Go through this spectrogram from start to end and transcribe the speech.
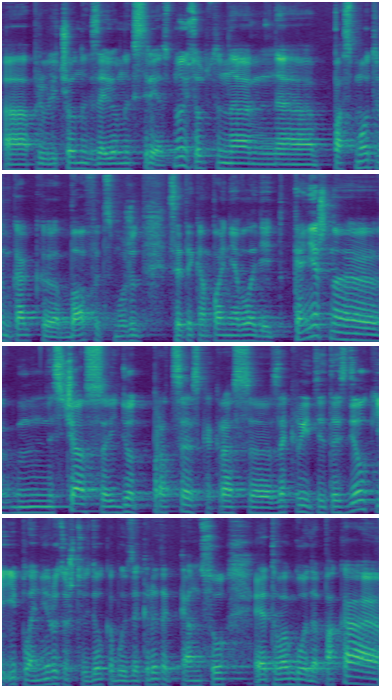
привлеченных заемных средств. Ну и, собственно, посмотрим, посмотрим, как э, Баффет сможет с этой компанией овладеть. Конечно, сейчас идет процесс как раз э, закрытия этой сделки и планируется, что сделка будет закрыта к концу этого года. Пока,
